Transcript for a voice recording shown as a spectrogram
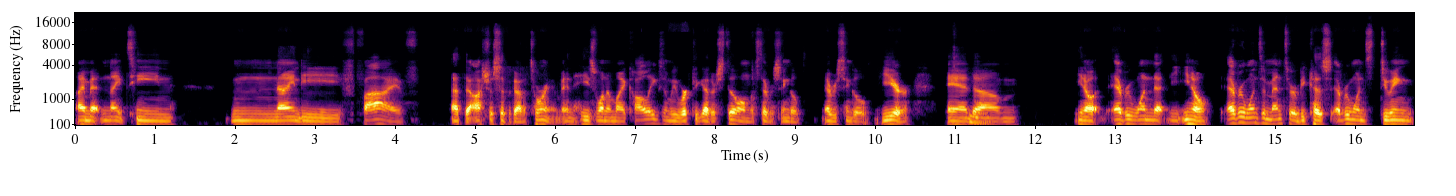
I met in 1995 at the Oshawa Civic Auditorium, and he's one of my colleagues, and we work together still almost every single every single year. And Yeah. um, you know, everyone that you know, everyone's a mentor because everyone's doing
